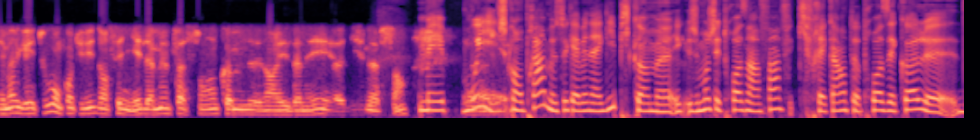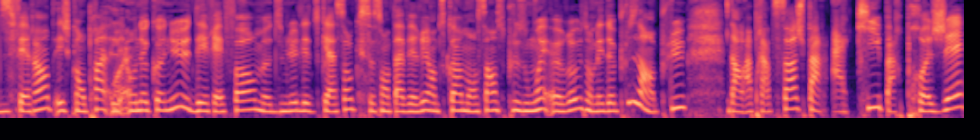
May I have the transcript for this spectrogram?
et malgré tout, on continue d'enseigner de la même façon comme dans les années 1900. Euh, Mais oui, euh, je comprends, M. Kavenaghi. Puis comme euh, moi, j'ai trois enfants qui fréquentent trois écoles différentes et je comprends. On a connu des réformes du milieu de l'éducation qui se sont avérées, en tout cas à mon sens, plus ou moins heureuses. On est de plus en plus dans l'apprentissage par acquis, par projet.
